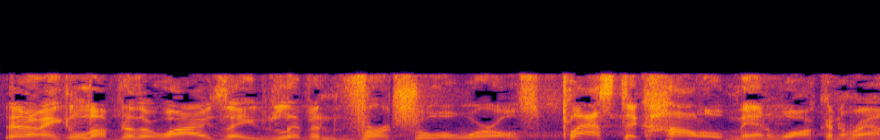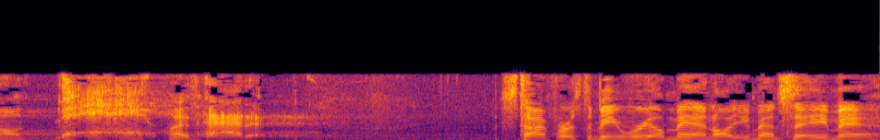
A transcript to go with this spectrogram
They don't make love to their wives. They live in virtual worlds. Plastic hollow men walking around. I've had it. It's time for us to be real men. All you men say amen.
